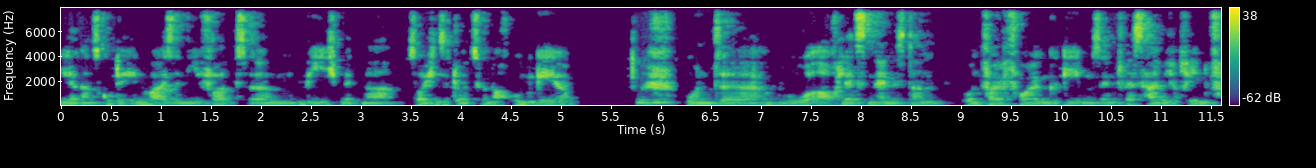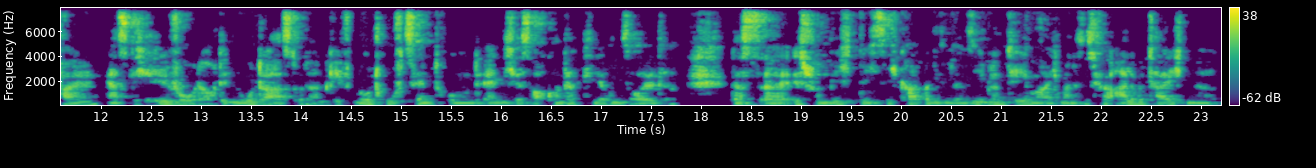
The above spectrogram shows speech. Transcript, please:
die da ganz gute Hinweise liefert, ähm, wie ich mit einer solchen Situation auch umgehe mhm. und äh, wo auch letzten Endes dann Unfallfolgen gegeben sind, weshalb ich auf jeden Fall ärztliche Hilfe oder auch den Notarzt oder ein Giftnotrufzentrum und ähnliches auch kontaktieren sollte. Das äh, ist schon wichtig, sich gerade bei diesem sensiblen Thema, ich meine, es ist für alle Beteiligten eine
